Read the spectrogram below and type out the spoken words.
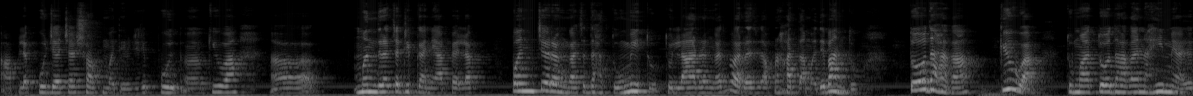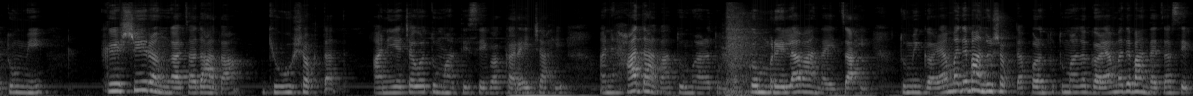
आपल्या पूजाच्या शॉपमध्ये म्हणजे पू किंवा मंदिराच्या ठिकाणी आपल्याला पंचरंगाचा धातू मिळतो. तो लाल रंगात बराच आपण हातामध्ये बांधतो. तो धागा किंवा तुम्हाला तो धागा नाही मिळाला तुम्ही केशरी रंगाचा धागा घेऊ शकतात. आणि याच्यावर तुम्हाला ती सेवा करायची आहे. आणि हा धागा तुम्हाला तुमच्या कमरेला बांधायचा आहे. तुम्ही गळ्यामध्ये बांधू शकता परंतु तुम्हाला जर गळ्यामध्ये बांधायचा असेल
